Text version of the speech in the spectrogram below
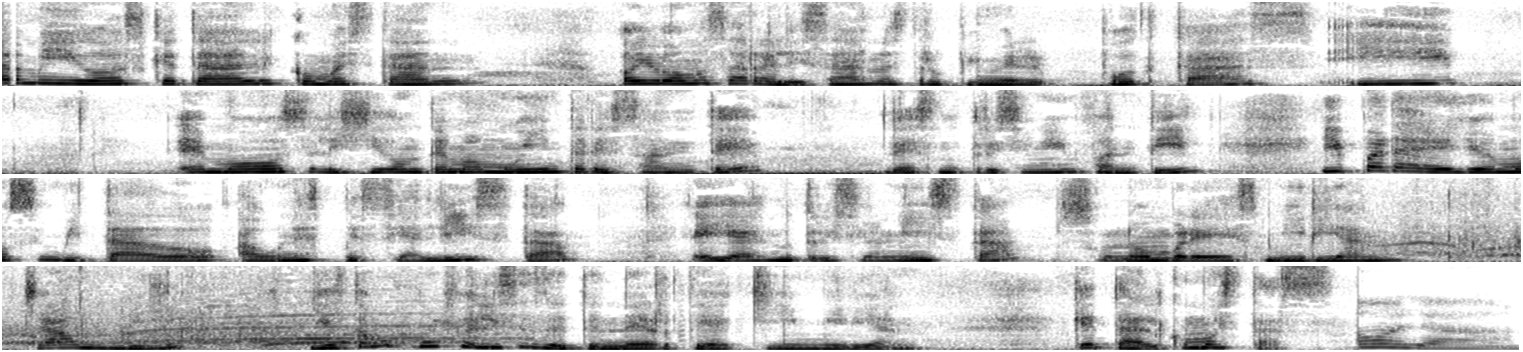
amigos, ¿qué tal? ¿Cómo están? Hoy vamos a realizar nuestro primer podcast y hemos elegido un tema muy interesante, desnutrición infantil, y para ello hemos invitado a una especialista. Ella es nutricionista, su nombre es Miriam Chambi y estamos muy felices de tenerte aquí, Miriam. ¿Qué tal? ¿Cómo estás? Hola.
